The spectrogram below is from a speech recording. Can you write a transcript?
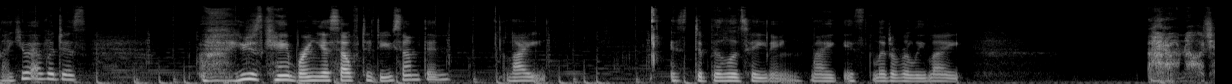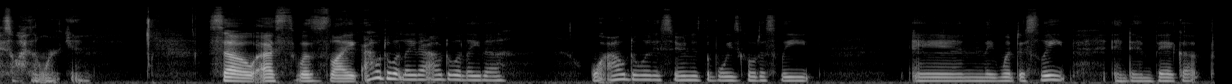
like you ever just you just can't bring yourself to do something? Like it's debilitating. Like it's literally like I don't know it just wasn't working. So us was like I'll do it later I'll do it later or I'll do it as soon as the boys go to sleep and they went to sleep and then back up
